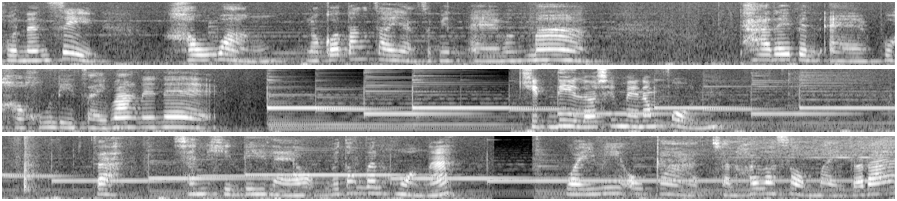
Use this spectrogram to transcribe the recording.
คนนั้นสิ เขาหวังแล้วก็ตั้งใจอยากจะเป็นแอร์มาก ๆ ถ้าได้เป็นแอร์พวกเขาคงดีใจมากแน่ คิดดีแล้วใช่ไหมน้ำฝน ๆจ้ะฉันคิดดีแล้วไม่ต้องเป็นห่วงนะ ไว้มีโอกาสฉันค่อยมาสอบใหม่ก็ได้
